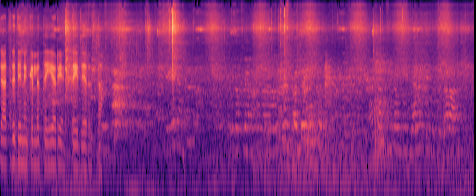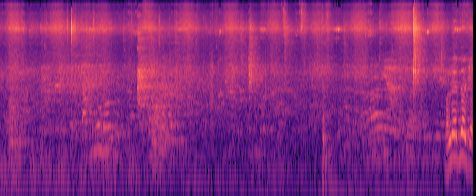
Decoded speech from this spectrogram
ಜಾತ್ರೆ ದಿನಕ್ಕೆಲ್ಲ ತಯಾರಿ ಆಗ್ತಾ ಇದೆ ರಥ ભલે દેજો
